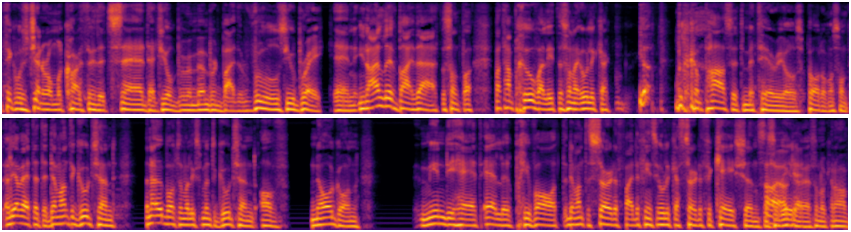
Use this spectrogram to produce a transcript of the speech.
think it was General MacArthur that said that you'll be remembered by the rules you break. And you know I live by that. Och sånt bara. För att han provar lite sådana olika composite materials på dem och sånt. Eller jag vet inte, den var inte godkänd. Den här ubåten var liksom inte godkänd av någon myndighet eller privat. Det var inte certified. Det finns olika certifications och Ah, så vidare som de kan ha.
